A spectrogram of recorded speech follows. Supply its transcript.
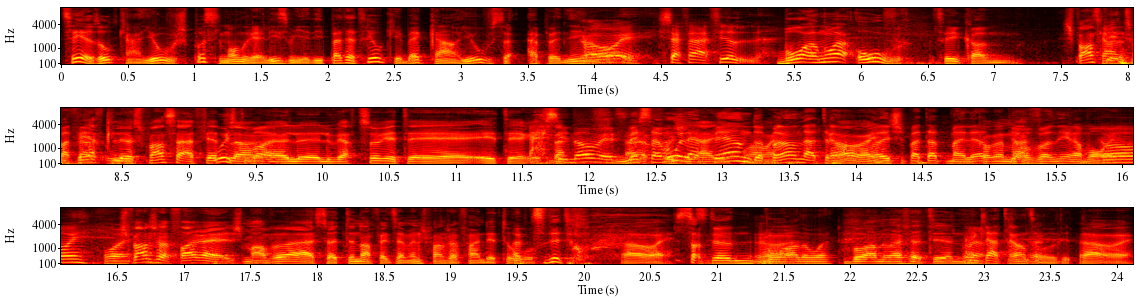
sais, eux autres, quand ils ouvrent, je sais pas si le monde réalise, mais il y a des patateries au Québec, quand ils ouvrent, c'est happening. Ah ouais, ça fait à fil. Beauharnois ouvre, tu sais, comme. Je pense Quand qu'elle est ouverte, là. Je pense que ça a fait Oui, l'ouverture était, était récente. c'est non, mais Mais ça vaut la peine de Ouais, prendre la trempe Ah ouais. pour aller chez Patate Mallette puis Complètement. revenir à Montréal. Ah ouais. Je pense que je vais faire, euh, je m'en vais à Sutton en fin de semaine, je pense que je vais faire un détour. Un petit détroit. Ah ouais. Donne Beauharnois. Beauharnois, Sutton. Avec la 30, ça va vite. Ah ouais.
